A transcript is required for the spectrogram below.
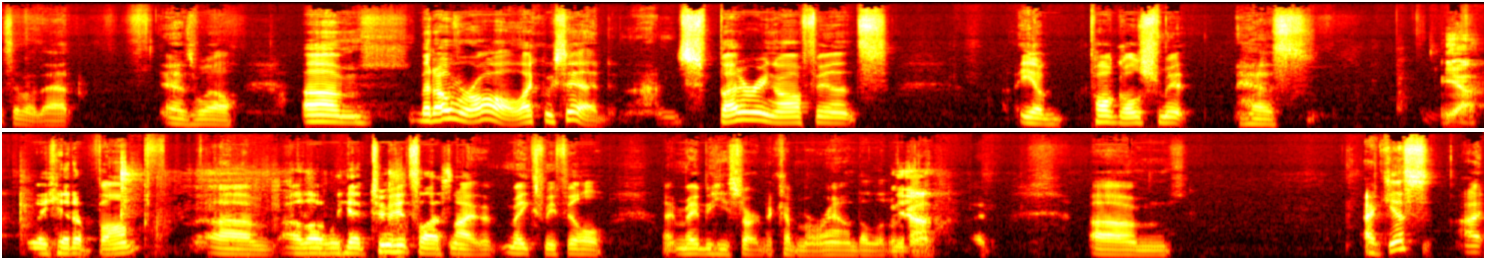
some of that as well. Um, but overall, like we said, sputtering offense. You know, Paul Goldschmidt has yeah. really hit a bump. Um, although we had two hits last night, it makes me feel like maybe he's starting to come around a little Yeah. bit. But, um, I guess I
